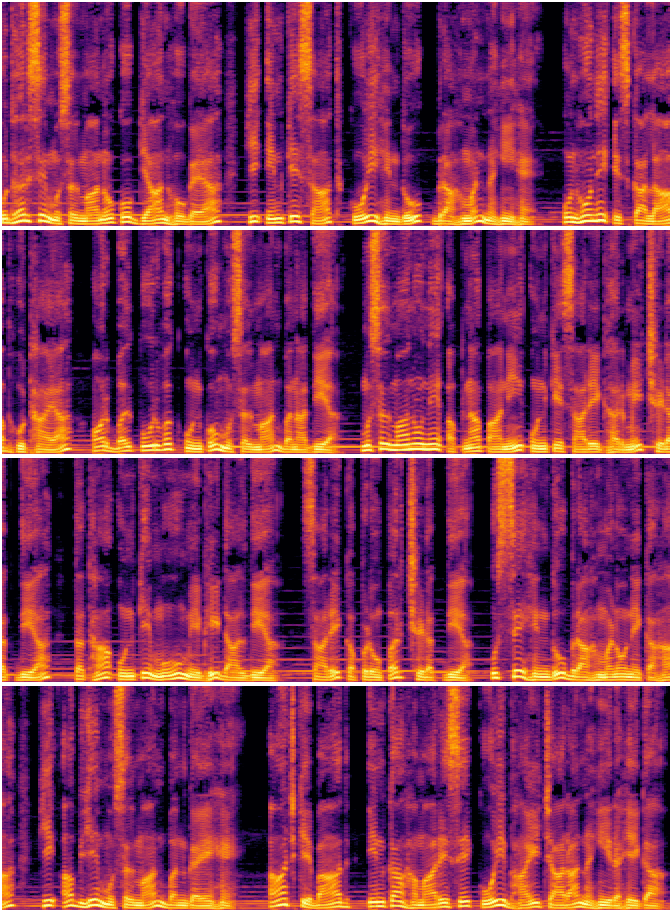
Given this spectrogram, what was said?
उधर से मुसलमानों को ज्ञान हो गया कि इनके साथ कोई हिंदू ब्राह्मण नहीं है। उन्होंने इसका लाभ उठाया और बलपूर्वक उनको मुसलमान बना दिया। मुसलमानों ने अपना पानी उनके सारे घर में छिड़क दिया, तथा उनके मुँह में भी डाल दिया, सारे कपड़ों पर छिड़क दिया। उससे हिंदू ब्राह्मणों ने कहा कि अब ये मुसलमान बन गए हैं। आज के बाद इनका हमारे से कोई भाईचारा नहीं रहेगा।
